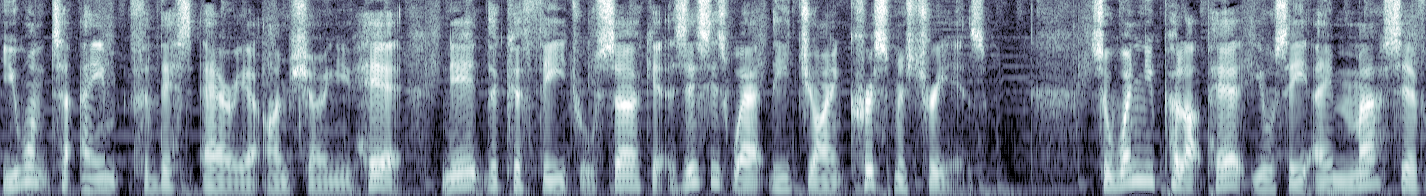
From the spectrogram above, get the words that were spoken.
you want to aim for this area I'm showing you here, near the cathedral circuit, as this is where the giant Christmas tree is. So when you pull up here, you'll see a massive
